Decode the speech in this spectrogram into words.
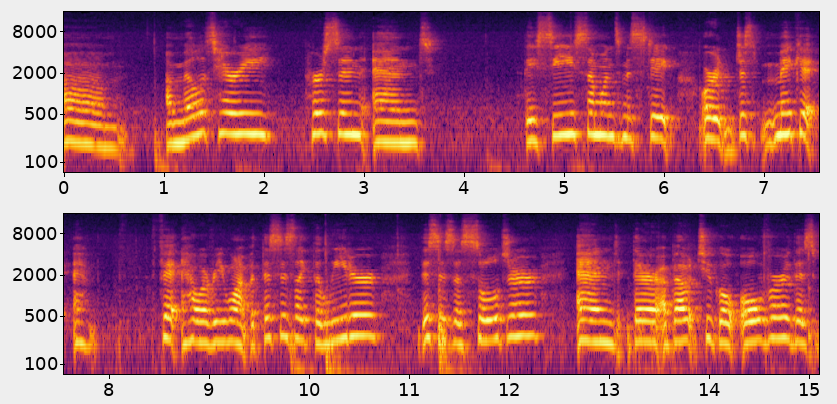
um, a military person and they see someone's mistake or just make it eh, fit however you want. But this is like the leader. This is a soldier and they're about to go over this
